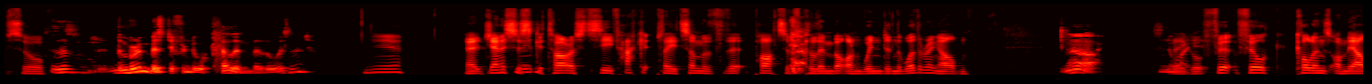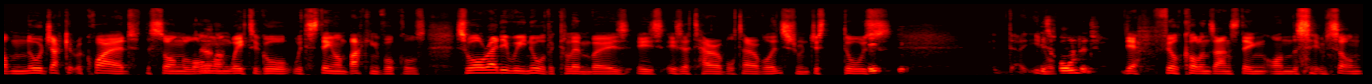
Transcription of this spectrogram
So the marimba is different to a kalimba, though, isn't it? Yeah. Uh, Genesis yeah. guitarist Steve Hackett played some of the parts of kalimba on "Wind in the Wuthering" album. Ah, so no there you go. Phil, Phil, Collins on the album "No Jacket Required," the song "Long no. Long Way to Go" with Sting on backing vocals. So already we know the kalimba is is, is a terrible, terrible instrument. Just those. It, it, you it's know, haunted. Yeah, Phil Collins and Sting on the same song.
